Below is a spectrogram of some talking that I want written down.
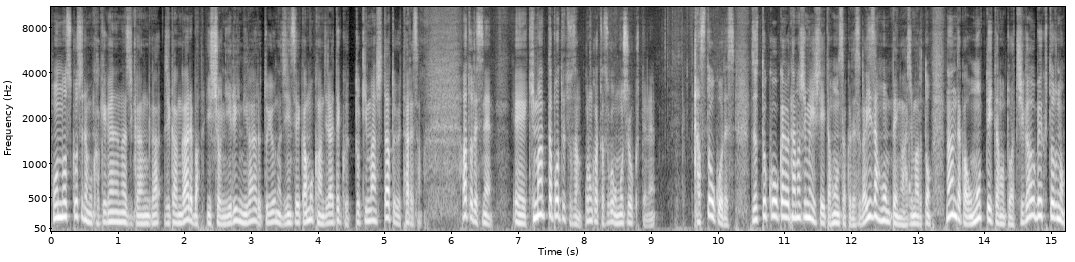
ほんの少しでもかけがえな時間が時間があれば一緒にいる意味があるというような人生観も感じられてグッときましたというタレさん。あとですね、えー決まったポテトさん。この方すごい面白くてね。初投稿です。ずっと公開を楽しみにしていた本作ですがいざ本編が始まるとなんだか思っていたのとは違うベクトルの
